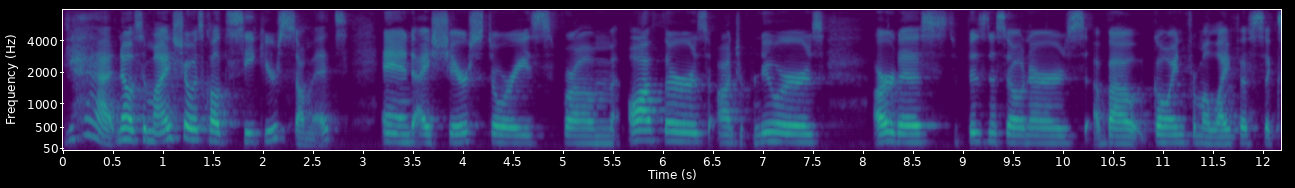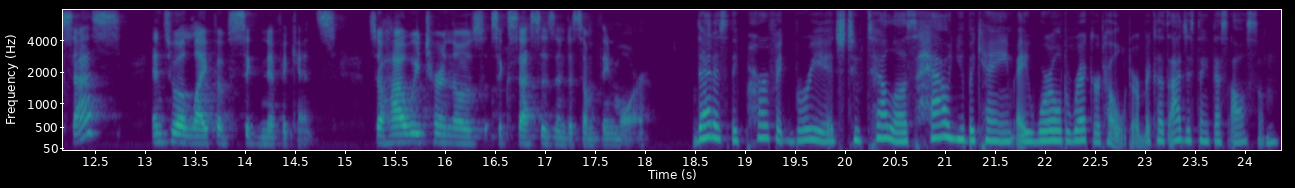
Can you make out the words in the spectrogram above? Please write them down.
Yeah, no. So my show is called Seek Your Summit, and I share stories from authors, entrepreneurs, artists, business owners about going from a life of success into a life of significance. So, how we turn those successes into something more. That is the perfect bridge to tell us how you became a world record holder because I just think that's awesome.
